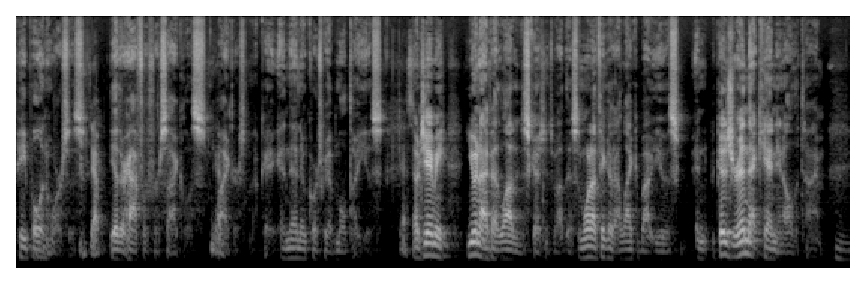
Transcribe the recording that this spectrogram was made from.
people and horses. Yep. The other half are for cyclists, bikers, okay, and then, of course, we have multi-use. Yes. Now, Jamie, you and I have had a lot of discussions about this, and one the things that I like about you is, and because you're in that canyon all the time, hmm.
